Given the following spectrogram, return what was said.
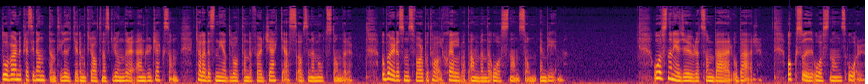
Dåvarande presidenten, tillika Demokraternas grundare, Andrew Jackson, kallades nedlåtande för Jackass av sina motståndare och började som svar på tal själv att använda åsnan som emblem. Åsnan är djuret som bär och bär. Också i åsnans år,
